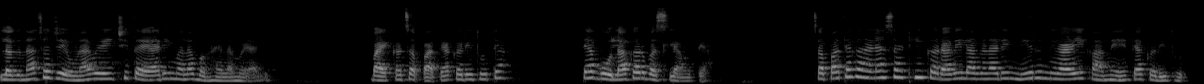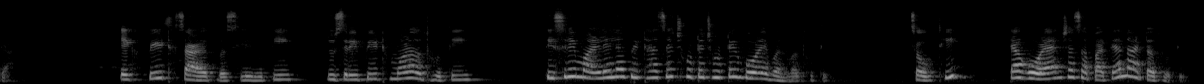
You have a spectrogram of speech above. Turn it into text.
लग्नाच्या जेवणावेळीची तयारी मला बघायला मिळाली. बायका चपात्या करीत होत्या. त्या गोलाकार बसल्या होत्या. चपात्या करण्यासाठी करावी लागणारी निरनिराळी कामे त्या करीत होत्या. एक पीठ चाळत बसली होती दुसरी पीठ मळत होती तिसरी मळलेल्या पिठाचे छोटे छोटे गोळे बनवत होती. चौथी त्या गोळ्यांच्या चपात्या लाटत होती.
